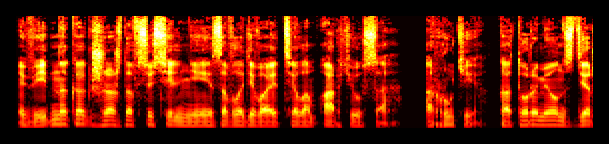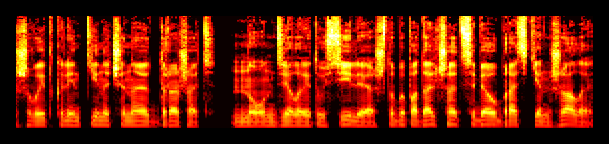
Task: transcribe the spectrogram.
Видно, как жажда все сильнее завладевает телом Архиуса. Руки, которыми он сдерживает клинки, начинают дрожать. Но он делает усилия, чтобы подальше от себя убрать кинжалы,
